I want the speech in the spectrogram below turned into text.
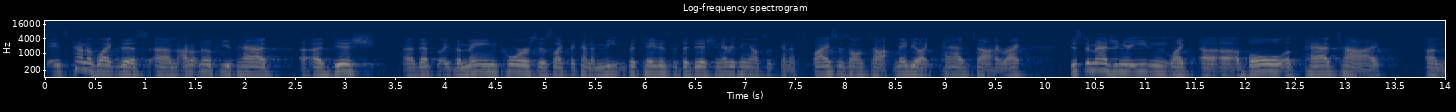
it's kind of like this. Um, I don't know if you've had a, a dish uh, that's like the main course is like the kind of meat and potatoes of the dish, and everything else is kind of spices on top. Maybe like pad thai, right? Just imagine you're eating like a, a bowl of pad thai, um,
